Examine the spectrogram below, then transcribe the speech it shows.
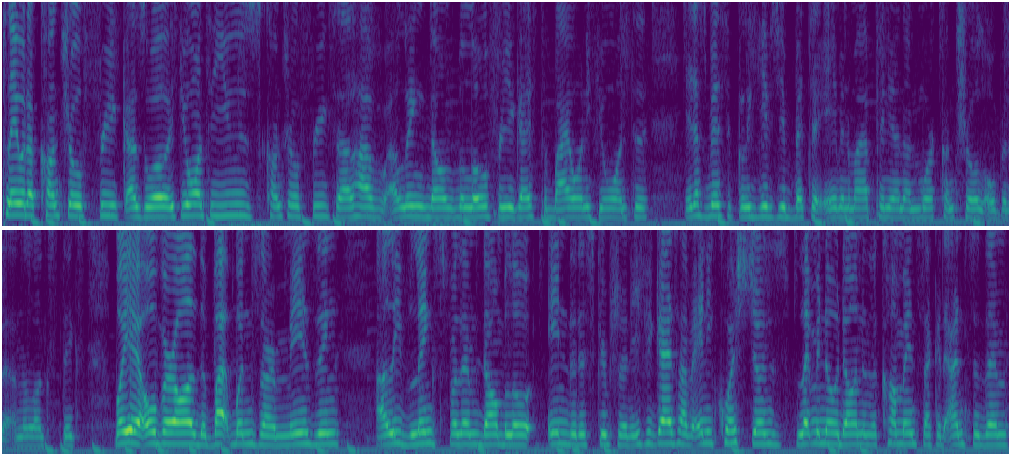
with a KontrolFreek as well. If you want to use KontrolFreeks I'll have a link down below for you guys to buy one if you want to. It just basically gives you better aim in my opinion and more control over the analog sticks. But yeah overall the back buttons are amazing I'll leave links for them down below in the description. If you guys have any questions, let me know down in the comments. I could answer them.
